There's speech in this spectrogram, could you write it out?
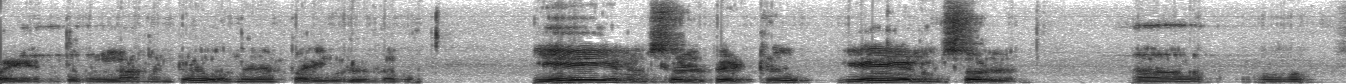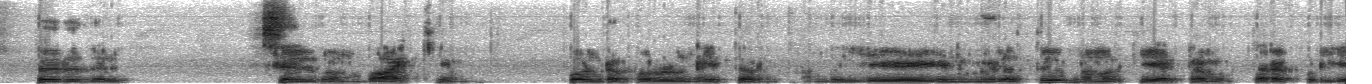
பகிர்ந்து கொள்ளலாம் என்று அந்த பதிவில் உள்ளது. ஏ எனும் சொல் பெற்று ஏ எனும் சொல் பெறுதல் செல்வம் பாக்கியம் போன்ற பொருளினை தரும். அந்த ஏ எனும் எழுத்து நமக்கு ஏற்றம் தரக்கூடிய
